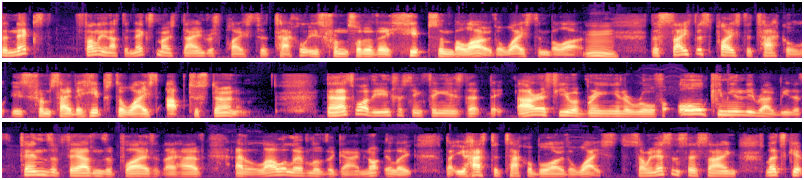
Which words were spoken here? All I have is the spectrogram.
The next, funnily enough, the next most dangerous place to tackle is from sort of the hips and below, the waist and below. Mm. The safest place to tackle is from say the hips to waist up to sternum. Now that's why the interesting thing is that the RFU are bringing in a rule for all community rugby, the tens of thousands of players that they have at a lower level of the game, not elite, that you have to tackle below the waist. So in essence, they're saying let's get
